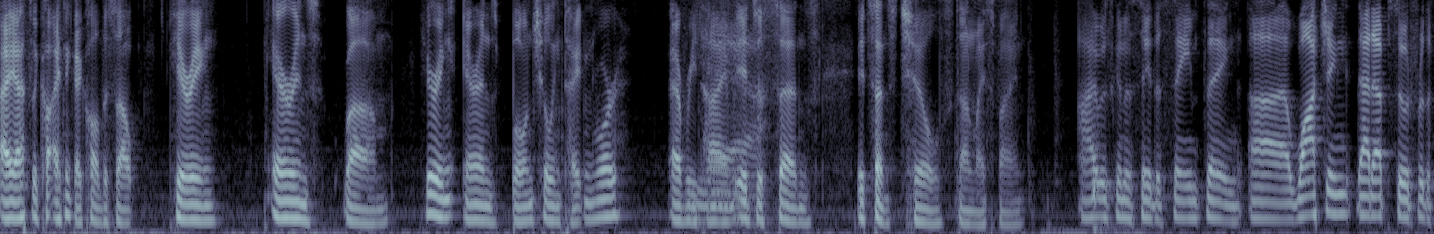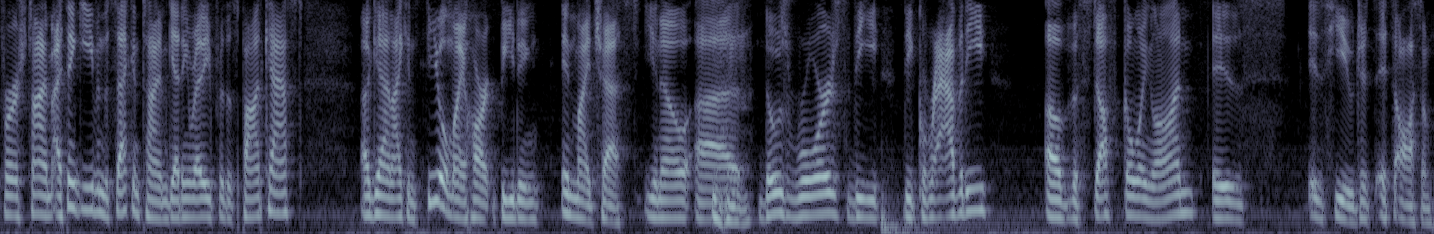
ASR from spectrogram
I have to call, I think I called this out. Hearing Eren's um, hearing Eren's bone chilling Titan roar every time Yeah. it just sends it sends chills down my spine. I was gonna say the same thing. Uh, watching that episode for the first time, I think even the second time, getting ready for this podcast, again, I can feel my heart beating in my chest. You know, uh, those roars, the the gravity of the stuff going on is is huge. It's it's awesome.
